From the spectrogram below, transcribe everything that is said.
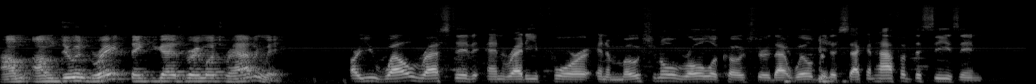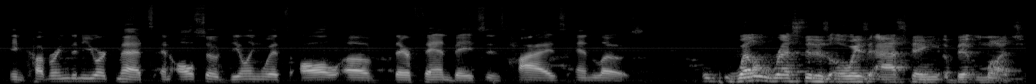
I'm I'm doing great. Thank you guys very much for having me. Are you well rested and ready for an emotional roller coaster that will be the second half of the season in covering the New York Mets and also dealing with all of their fan base's highs and lows? Well rested is always asking a bit much,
